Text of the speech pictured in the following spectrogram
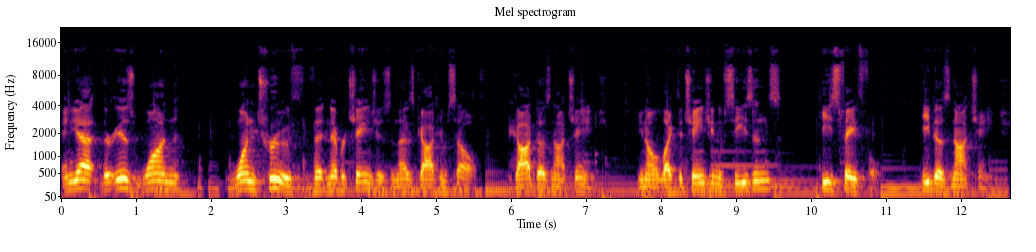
And yet, there is one one truth that never changes, and that is God Himself. God does not change. You know, like the changing of seasons, He's faithful. He does not change.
